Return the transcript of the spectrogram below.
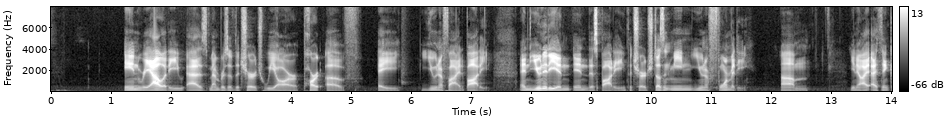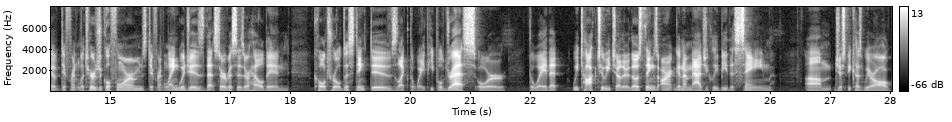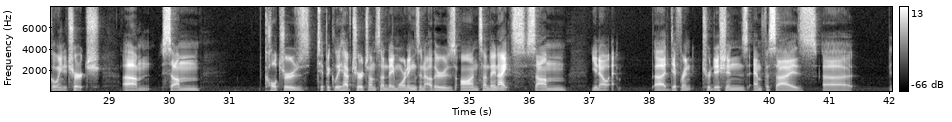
in reality, as members of the church, we are part of a unified body. And unity in, in this body, the church, doesn't mean uniformity. Um, you know, I, I think of different liturgical forms, different languages that services are held in, cultural distinctives like the way people dress or the way that we talk to each other. Those things aren't going to magically be the same um, just because we are all going to church. Um, some cultures typically have church on Sunday mornings and others on Sunday nights. Some, you know, uh, different traditions emphasize uh,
